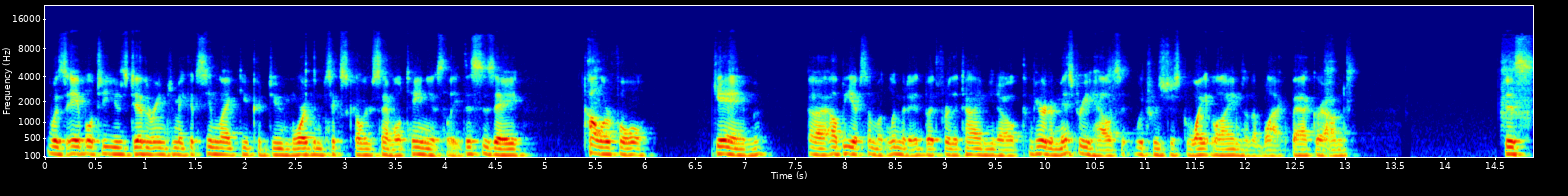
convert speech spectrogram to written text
was able to use dithering to make it seem like you could do more than six colors simultaneously. This is a colorful game, uh, albeit somewhat limited, but for the time, you know, compared to Mystery House, which was just white lines on a black background, this,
